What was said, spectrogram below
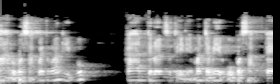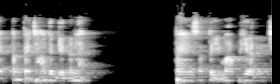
ผ่านอุปสรรคไปตรงนั้นทีปุ๊บ การเจริญสติเนี่ยมันจะมีอุปสรรคแต่ตั้งแต่เช้าเย็นๆนั่นแหละ แต่สติมาเพียรช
